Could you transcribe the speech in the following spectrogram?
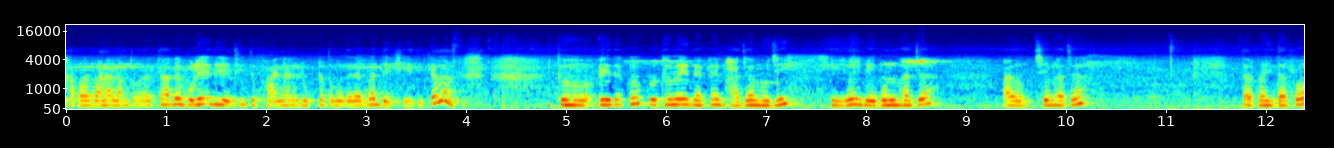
খাবার বানালাম তোমাদের তো আগে বলেই দিয়েছি, তো ফাইনাল লুকটা তোমাদের একবার দেখিয়ে দিই, কেমন? তো এই দেখো, প্রথমেই দেখায় ভাজা ভুজি, এই যে বেগুন ভাজা আর উচ্ছে ভাজা। তারপরে দেখো,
